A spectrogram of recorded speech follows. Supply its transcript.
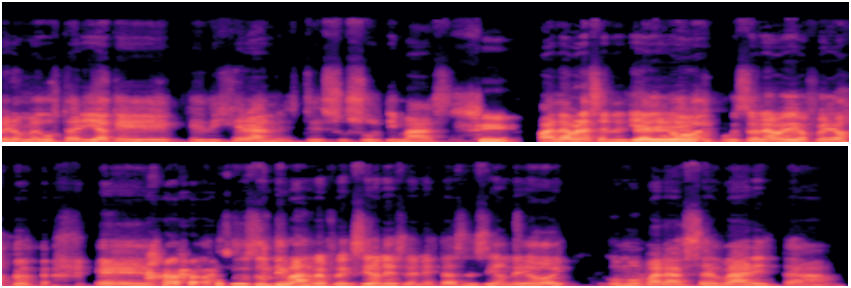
pero me gustaría que, dijeran este, sus últimas palabras en el día de hoy, porque suena medio feo, eh, sus últimas reflexiones en esta sesión de hoy, como para cerrar esta,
